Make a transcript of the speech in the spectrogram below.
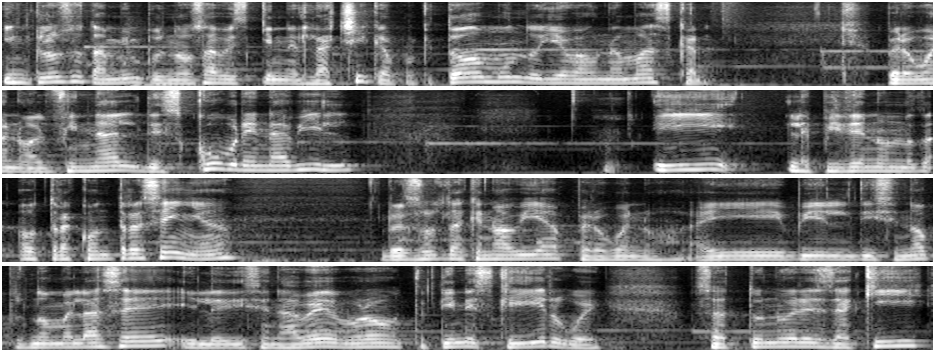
Incluso también pues no sabes quién es la chica, porque todo el mundo lleva una máscara. Pero bueno, al final descubren a Bill y le piden otra contraseña. Resulta que no había, pero bueno, ahí Bill dice, no, pues no me la sé. Y le dicen, a ver, bro, te tienes que ir, güey. O sea, tú no eres de aquí.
